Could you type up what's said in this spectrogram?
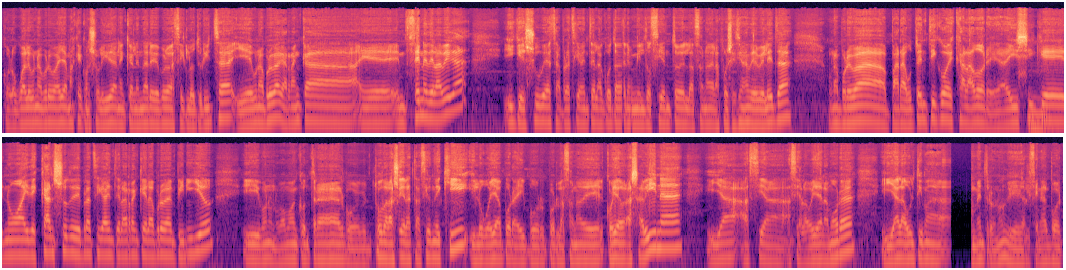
con lo cual es una prueba ya más que consolidada en el calendario de pruebas cicloturistas y es una prueba que arranca eh, en Cene de la Vega y que sube hasta prácticamente la cota 3.200 en la zona de las posiciones de Veleta, una prueba para auténticos escaladores. Ahí sí que mm. no hay descanso desde prácticamente el arranque de la prueba en Pinillo y bueno, nos vamos a encontrar por toda la de la estación de esquí y luego ya por ahí por, la zona del Collado de la Sabina y ya hacia, hacia la Olla de la Mora y ya la última metro, ¿no? que al final pues,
